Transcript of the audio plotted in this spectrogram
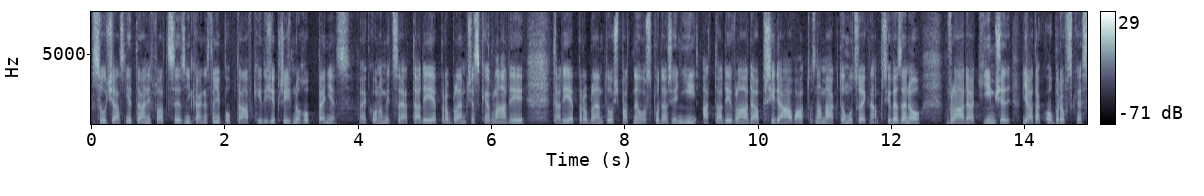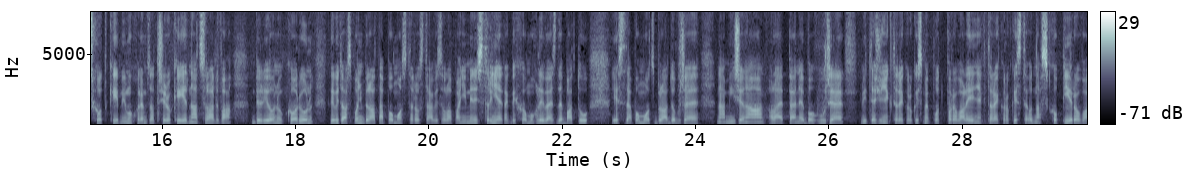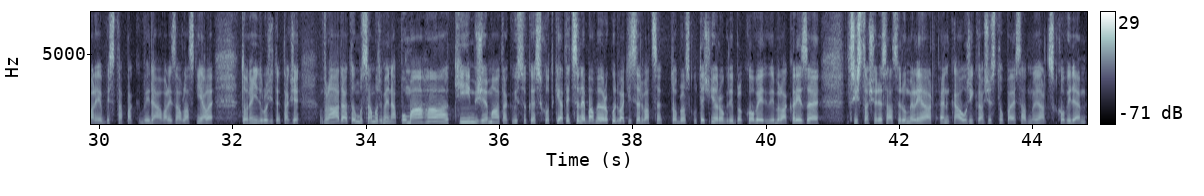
Současně ta inflace vzniká i na straně poptávky, když je příliš mnoho peněz v ekonomice. A tady je problém české vlády, tady je problém toho špatného hospodaření a tady vláda přidává. To znamená k tomu, co je k nám přivezeno, vláda tím, že dělá tak obrovské schodky, mimochodem za tři roky 1,2 bilionu korun. Kdyby to aspoň byla ta pomoc, kterou jste avizovala paní ministrně, tak bychom mohli vést debatu, jestli ta pomoc byla dobře namířená, lépe nebo hůře. Víte, že některé kroky jsme podporovali, některé kroky jste od nás kopírovali investovali, abyste pak vydávali za vlastní, ale to není důležité. Takže vláda tomu samozřejmě napomáhá tím, že má tak vysoké schodky. A teď se nebavíme o roku 2020. To byl skutečně rok, kdy byl COVID, kdy byla krize, 367 miliard. NKU říká, že 150 miliard s covidem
